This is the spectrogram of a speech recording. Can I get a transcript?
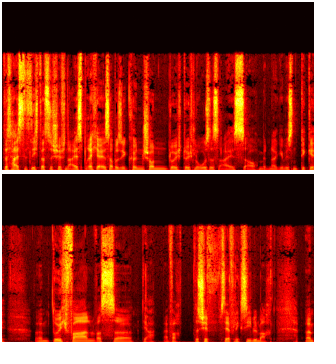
Das heißt jetzt nicht, dass das Schiff ein Eisbrecher ist, aber sie können schon durch, durch loses Eis auch mit einer gewissen Dicke ähm, durchfahren, was äh, ja einfach das Schiff sehr flexibel macht. Ähm,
